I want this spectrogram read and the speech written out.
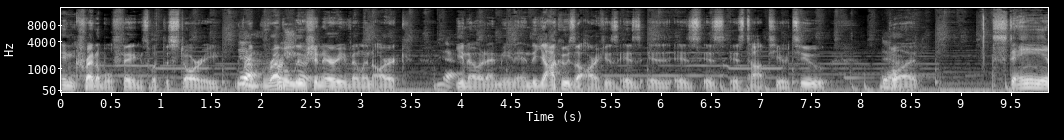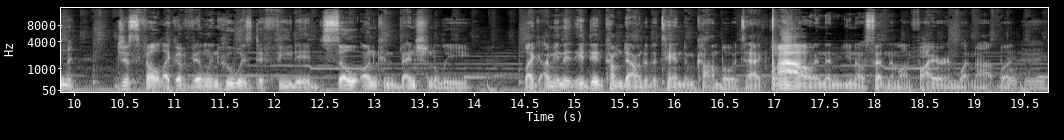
incredible things with the story. Yeah, Rev- for sure. revolutionary villain arc. Yeah. You know what I mean? And the Yakuza arc is is is is is, is top tier too. Yeah. But Stain just felt like a villain who was defeated so unconventionally. Like, I mean, it, it did come down to the tandem combo attack, wow, and then you know setting him on fire and whatnot. But Mhm.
